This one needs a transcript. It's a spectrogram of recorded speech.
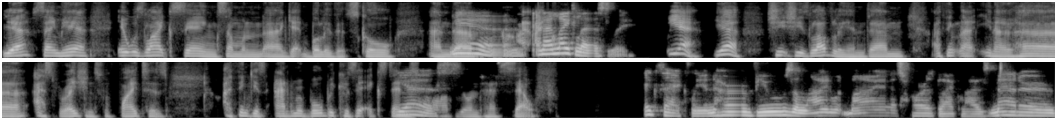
Yeah, same here. It was like seeing someone uh, get bullied at school, and um, yeah. and I like Leslie. yeah, yeah, she she's lovely, and um, I think that you know her aspirations for fighters, I think is admirable because it extends far beyond herself. Exactly. And her views align with mine as far as Black Lives Matter,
